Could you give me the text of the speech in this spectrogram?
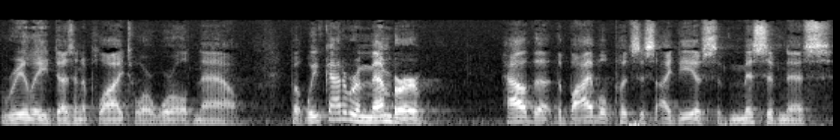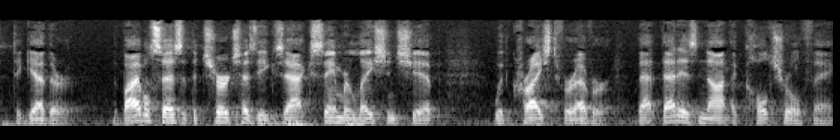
really doesn't apply to our world now. But we've got to remember how the, the Bible puts this idea of submissiveness together. The Bible says that the church has the exact same relationship with Christ forever. That, that is not a cultural thing.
